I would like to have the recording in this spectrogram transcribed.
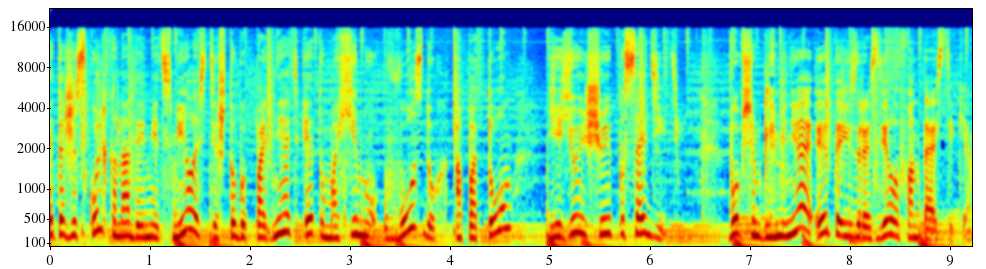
Это же сколько надо иметь смелости, чтобы поднять эту махину в воздух, а потом ее еще и посадить. В общем, для меня это из раздела фантастики.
